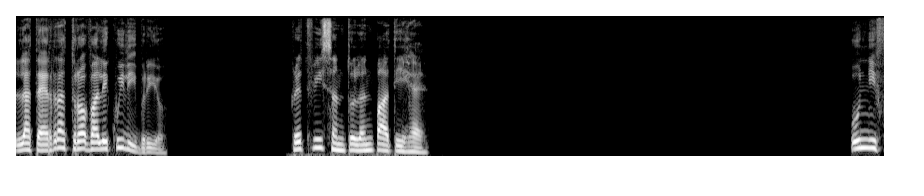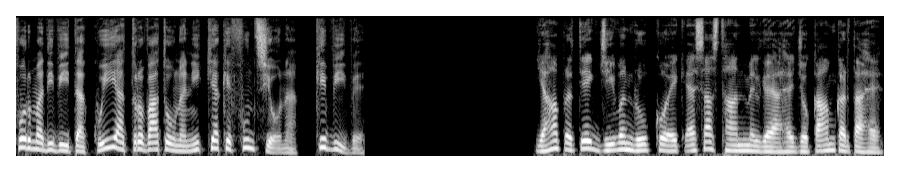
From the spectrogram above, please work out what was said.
La Terra trova l'equilibrio. पृथ्वी संतुलन पाती है Ogni forma di vita qui ha trovato una nicchia che funziona, che vive. यहाँ प्रत्येक जीवन रूप को एक ऐसा स्थान मिल गया है जो काम करता है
